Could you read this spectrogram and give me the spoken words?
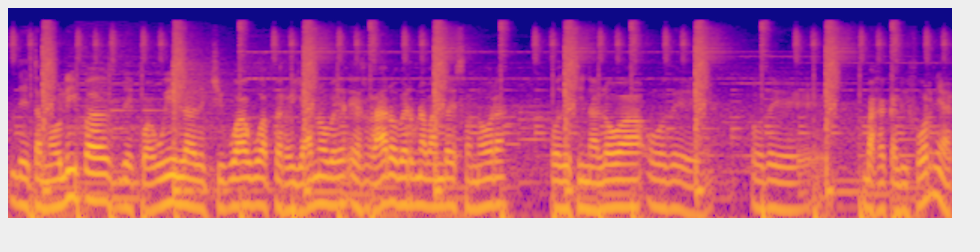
de Tamaulipas, de Coahuila, de Chihuahua, pero ya no ve, es raro ver una banda de Sonora o de Sinaloa o de, o de Baja California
